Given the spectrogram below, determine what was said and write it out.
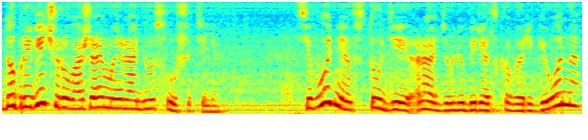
Добрый вечер, уважаемые радиослушатели. Сегодня в студии радио Люберецкого региона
